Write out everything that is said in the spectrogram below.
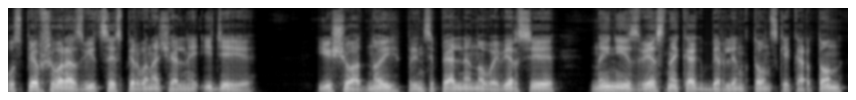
успевшего развиться из первоначальной идеи, еще одной, принципиально новой версии, ныне известной как берлингтонский картон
